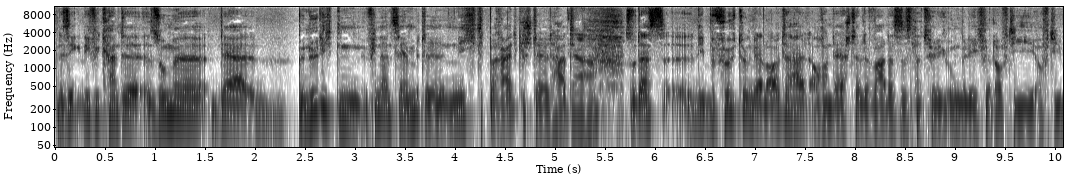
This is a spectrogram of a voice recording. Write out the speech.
eine signifikante Summe der benötigten finanziellen Mittel nicht bereitgestellt hat, Ja. sodass äh, die Befürchtung der Leute halt auch an der Stelle war, dass es natürlich umgelegt wird auf die, auf die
